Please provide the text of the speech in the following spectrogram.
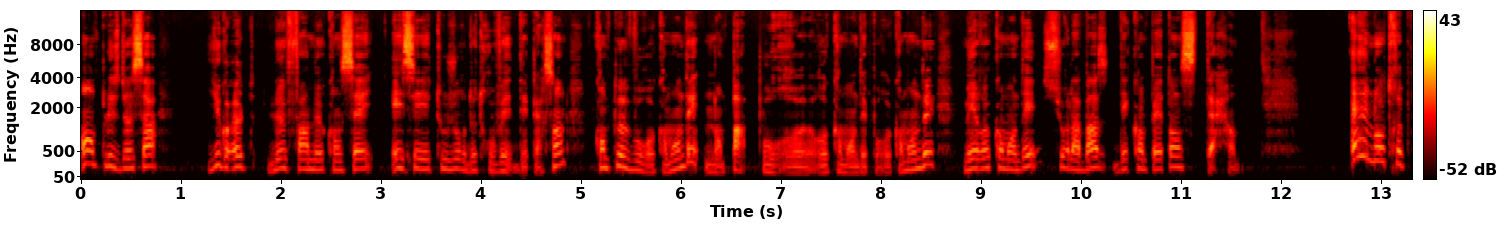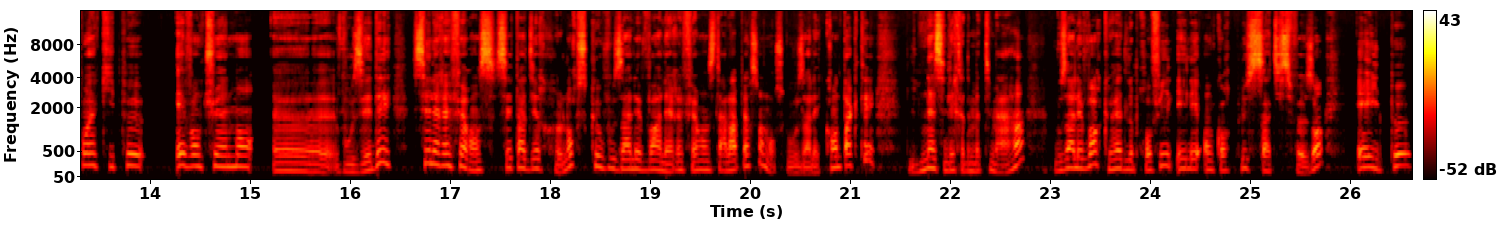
En plus de ça, le fameux conseil, essayez toujours de trouver des personnes qu'on peut vous recommander, non pas pour euh, recommander pour recommander, mais recommander sur la base des compétences TAHAM. Un autre point qui peut éventuellement euh, vous aider, c'est les références. C'est-à-dire que lorsque vous allez voir les références de la personne, lorsque vous allez contacter vous allez voir que le profil il est encore plus satisfaisant et il peut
